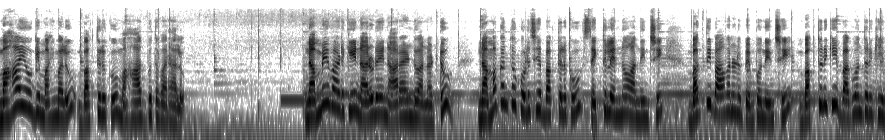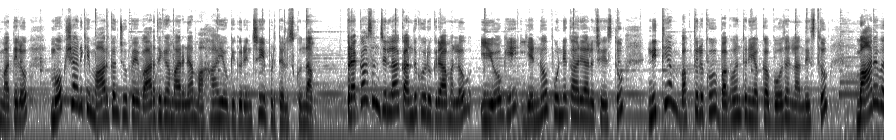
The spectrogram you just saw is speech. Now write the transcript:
మహాయోగి మహిమలు భక్తులకు మహాద్భుత వరాలు. నమ్మేవాడికి నరుడే నారాయణుడు అన్నట్టు నమ్మకంతో కొలిచే భక్తులకు శక్తులెన్నో అందించి భక్తి భావనను పెంపొందించి భక్తునికి భగవంతునికి మధ్యలో మోక్షానికి మార్గం చూపే వారధిగా మారిన మహాయోగి గురించి ఇప్పుడు తెలుసుకుందాం. ప్రకాశం జిల్లా కందుకూరు గ్రామంలో ఈ యోగి ఎన్నో పుణ్యకార్యాలు చేస్తూ నిత్యం భక్తులకు భగవంతుని యొక్క బోధనలు అందిస్తూ మానవ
